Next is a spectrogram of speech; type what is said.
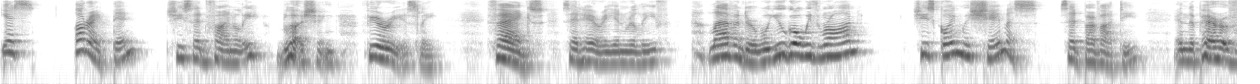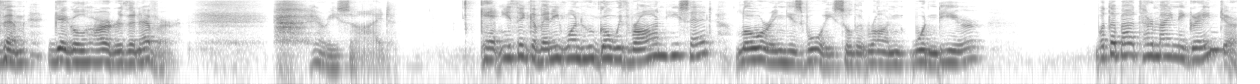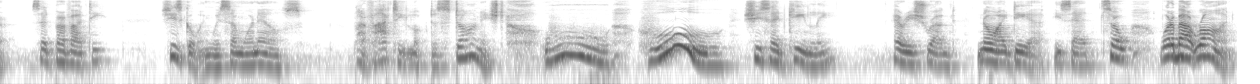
Yes, all right then, she said finally, blushing furiously. Thanks, said Harry in relief. Lavender, will you go with Ron? She's going with Seamus, said Parvati, and the pair of them giggled harder than ever. Harry sighed. Can't you think of anyone who'd go with Ron? he said, lowering his voice so that Ron wouldn't hear. What about Hermione Granger? said Parvati. She's going with someone else. Parvati looked astonished. Ooh, who? she said keenly. Harry shrugged. No idea, he said. So, what about Ron?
